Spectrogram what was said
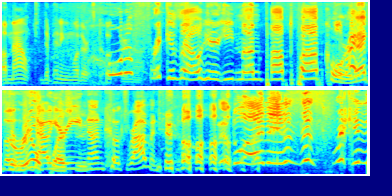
amount depending on whether it's cooked Who the frick is out here eating unpopped popcorn? Well, right, That's the real out here question. eating uncooked ramen noodles. well, I mean, it's just freaking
